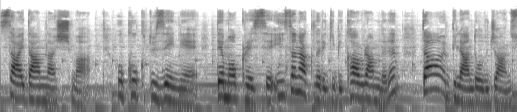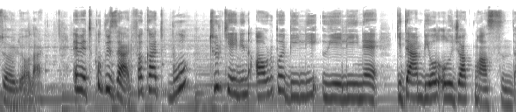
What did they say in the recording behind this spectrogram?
saydamlaşma, hukuk düzeni, demokrasi, insan hakları gibi kavramların daha ön planda olacağını söylüyorlar. Evet bu güzel fakat bu Türkiye'nin Avrupa Birliği üyeliğine giden bir yol olacak mı aslında?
